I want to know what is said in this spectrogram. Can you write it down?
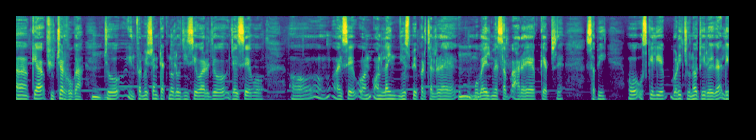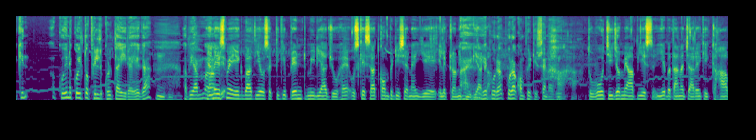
आ, क्या फ्यूचर होगा। हम्म, जो इंफॉर्मेशन टेक्नोलॉजी से और जो जैसे वो ऐसे ऑनलाइन न्यूज़पेपर चल रहा है मोबाइल में सब आ रहे हैं कैप से सभी। वो उसके लिए बड़ी चुनौती रहेगा। लेकिन कोई ना कोई तो फ़ील्ड खुलता ही रहेगा। हम्म, हम्म, हम्म। अभी हम यानी इसमें एक बात ये हो सकती है कि प्रिंट मीडिया जो है उसके साथ कंपटीशन है ये इलेक्ट्रॉनिक मीडिया हाँ, ये का। पूरा पूरा कंपटीशन है हाँ हाँ। तो वो चीज़ों में आप ये ये बताना चाह रहे हैं कि कहाँ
